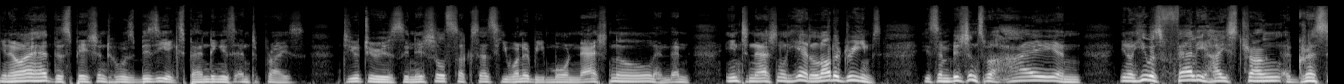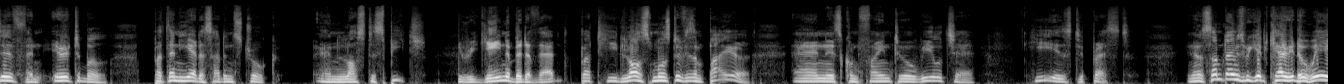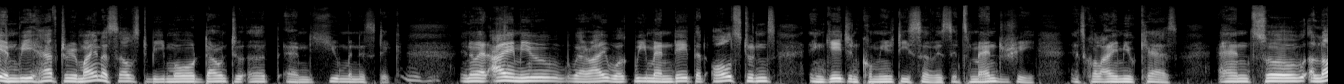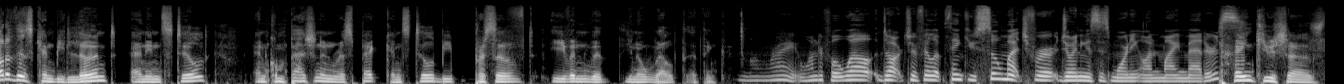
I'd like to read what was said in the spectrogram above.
you know, I had this patient who was busy expanding his enterprise. Due to his initial success, he wanted to be more national and then international. He had a lot of dreams. His ambitions were high and, you know, he was fairly high strung, aggressive, and irritable. But then he had a sudden stroke and lost his speech. He regained a bit of that, but he lost most of his empire and is confined to a wheelchair. He is depressed. You know, sometimes we get carried away and we have to remind ourselves to be more down to earth and humanistic. Mm-hmm. You know, at IMU, where I work, we mandate that all students engage in community service. It's mandatory. It's called IMU Cares. And so a lot of this can be learned and instilled, and compassion and respect can still be preserved even with, you know, wealth, I think. All right, wonderful. Well, Dr. Philip, thank you so much for joining us this morning on Mind Matters. Thank you, Shaz.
